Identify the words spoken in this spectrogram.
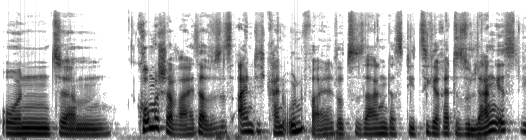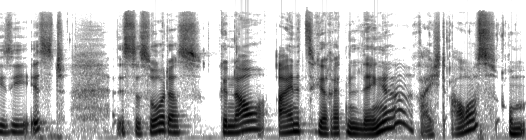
Und ähm, komischerweise, also es ist eigentlich kein Unfall sozusagen, dass die Zigarette so lang ist, wie sie ist, ist es so, dass genau eine Zigarettenlänge reicht aus, um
